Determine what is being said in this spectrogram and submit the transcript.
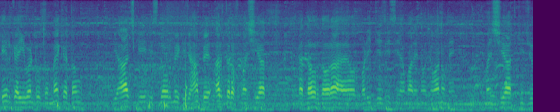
کھیل کا ایونٹ ہو، تو میں کہتا ہوں کہ آج کے اس دور میں کہ جہاں پہ ہر طرف منشیات کا دور دورہ ہے اور بڑی تیزی سے ہمارے نوجوانوں میں منشیات کی جو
